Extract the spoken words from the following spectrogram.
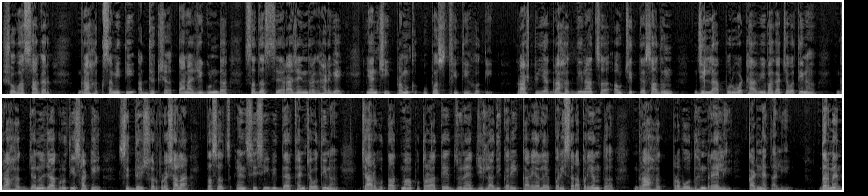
शोभा सागर ग्राहक समिती अध्यक्ष तानाजी गुंड सदस्य राजेंद्र घाडगे यांची प्रमुख उपस्थिती होती. राष्ट्रीय ग्राहक दिनाचं औचित्य साधून जिल्हा पुरवठा विभागाच्या वतीनं ग्राहक जनजागृतीसाठी सिद्धेश्वर प्रशाला तसंच एनसीसी विद्यार्थ्यांच्या वतीनं चार हुतात्मा पुतळा ते जुन्या जिल्हाधिकारी कार्यालय परिसरापर्यंत ग्राहक प्रबोधन रॅली काढण्यात आली. दरम्यान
